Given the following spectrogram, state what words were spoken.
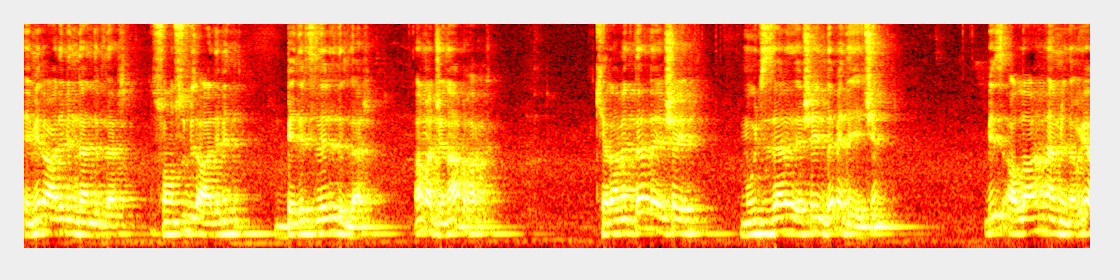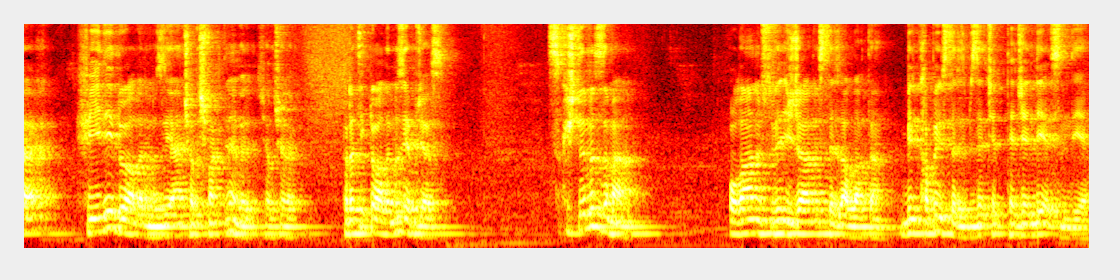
Emir alemindendirler. Sonsuz bir alemin belirtileridirler. Ama Cenab-ı Hak kerametlerle yaşayın, mucizelerle yaşayın demediği için biz Allah'ın emrine uyarak fiili dualarımızı yani çalışmak değil mi böyle çalışarak pratik dualarımızı yapacağız. Sıkıştığımız zaman olağanüstü bir icraat isteriz Allah'tan. Bir kapı isteriz bize te- tecelli etsin diye.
